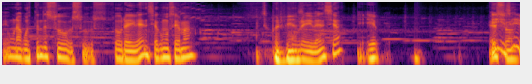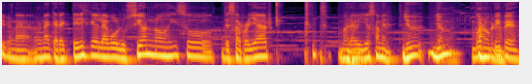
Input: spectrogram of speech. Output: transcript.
es una cuestión de su, su- sobrevivencia, ¿cómo se llama? súper bien. ¿Sobrevivencia? Eh, Sí, Eso. sí, una, una característica de la evolución nos hizo desarrollar maravillosamente. Yo, yo, bueno, ah, perdón. Pipe,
